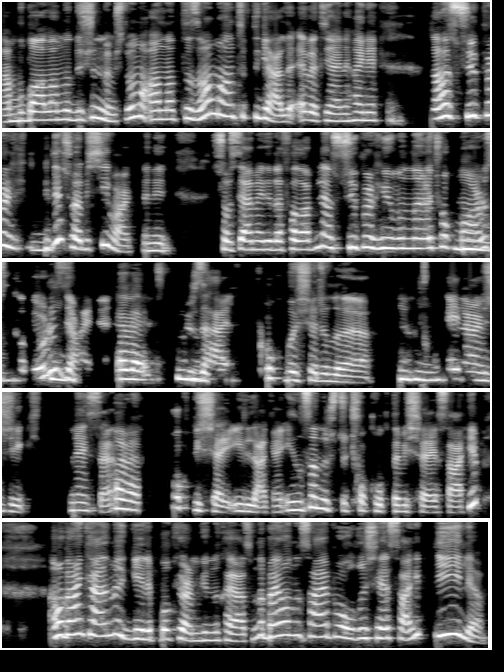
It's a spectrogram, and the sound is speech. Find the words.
Yani bu bağlamda düşünmemiştim ama anlattığı zaman mantıklı geldi. Evet yani hani daha super bir de şöyle bir şey var. Hani sosyal medyada falan filan superhuman'lara çok maruz hmm. kalıyoruz yani. Evet. Güzel, çok başarılı, enerjik, neyse. Evet. Çok bir şey illa yani insanüstü çoklukta bir şeye sahip. Ama ben kendime gelip bakıyorum günlük hayatımda ben onun sahip olduğu şeye sahip değilim.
